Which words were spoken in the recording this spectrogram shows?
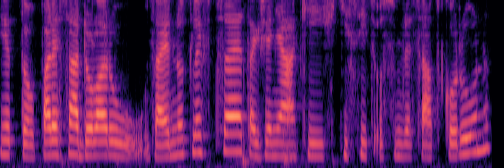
je to 50 dolarů za jednotlivce, takže nějakých 1080 korun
